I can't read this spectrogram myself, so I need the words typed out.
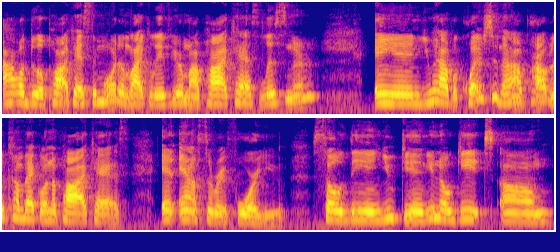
I'll do a podcast. And more than likely, if you're my podcast listener, and you have a question, I'll probably come back on the podcast and answer it for you. So then you can, you know, get um,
